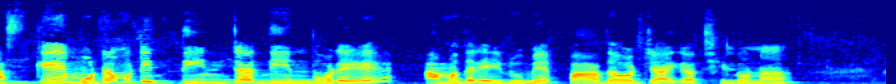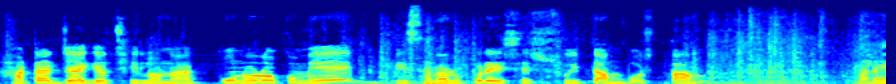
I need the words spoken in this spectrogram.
আজকে মোটামুটি তিনটা দিন ধরে আমাদের এই রুমে পা দেওয়ার জায়গা ছিল না। হাঁটার জায়গা ছিল না। কোনো রকমে বিছানার উপরে এসে শুইতাম, বসতাম। মানে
